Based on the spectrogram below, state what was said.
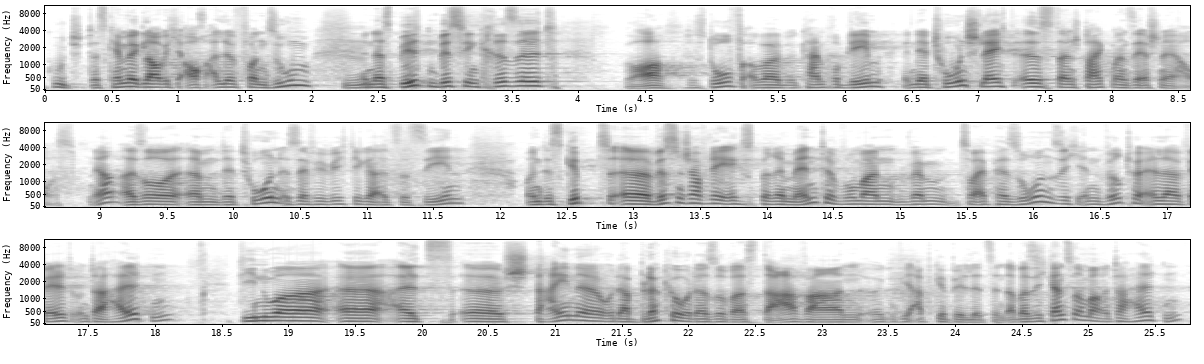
gut. Das kennen wir, glaube ich, auch alle von Zoom. Mhm. Wenn das Bild ein bisschen krisselt, ja, das ist doof, aber kein Problem. Wenn der Ton schlecht ist, dann steigt man sehr schnell aus. Ja? Also ähm, der Ton ist sehr viel wichtiger als das Sehen. Und es gibt äh, wissenschaftliche Experimente, wo man, wenn zwei Personen sich in virtueller Welt unterhalten, die nur äh, als äh, Steine oder Blöcke oder sowas da waren, irgendwie abgebildet sind, aber sich ganz normal unterhalten,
